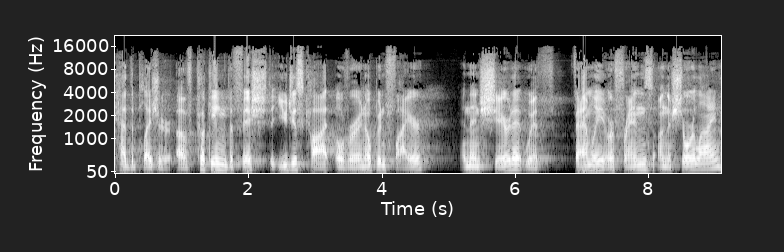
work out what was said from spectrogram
had the pleasure of cooking the fish that you just caught over an open fire and then shared it with family or friends on the shoreline,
